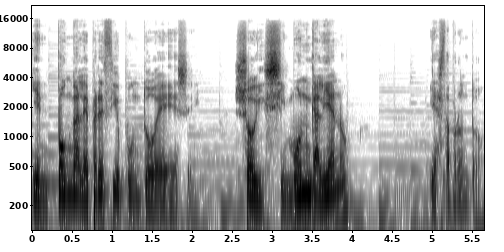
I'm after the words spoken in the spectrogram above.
y en pongaleprecio.es. Soy Simón Galeano y hasta pronto.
